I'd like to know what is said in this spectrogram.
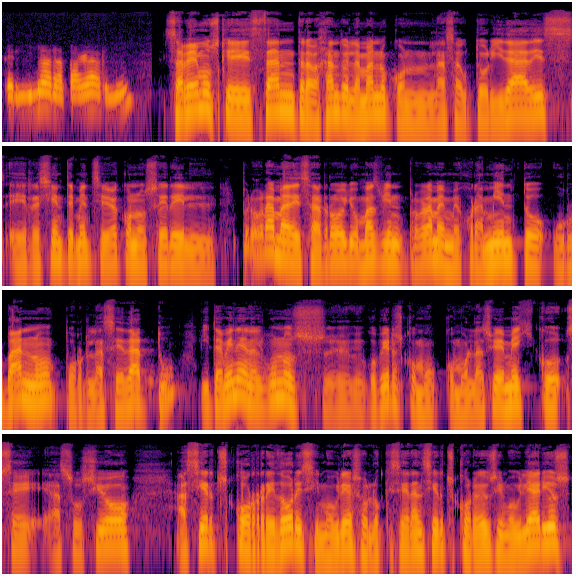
terminar a pagar. ¿no? Sabemos que están trabajando en la mano con las autoridades. Eh, recientemente se dio a conocer el programa de desarrollo, más bien programa de mejoramiento urbano por la SEDATU y también en algunos eh, gobiernos como, como la Ciudad de México se asoció a ciertos corredores inmobiliarios o lo que serán ciertos corredores inmobiliarios.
